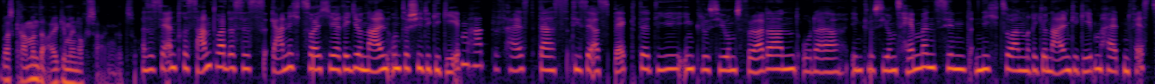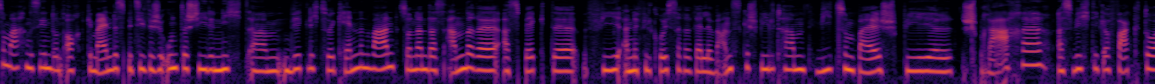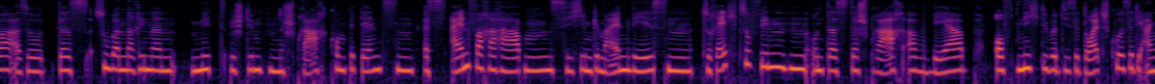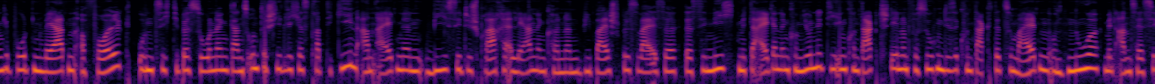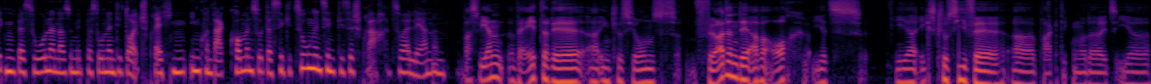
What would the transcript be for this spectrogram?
was kann man da allgemein auch sagen dazu? Also sehr interessant war, dass es gar nicht solche regionalen Unterschiede gegeben hat. Das heißt, dass diese Aspekte, die inklusionsfördernd oder inklusionshemmend sind, nicht so an regionalen Gegebenheiten festzumachen sind und auch gemeindespezifische Unterschiede nicht ähm, wirklich zu erkennen waren, sondern dass andere Aspekte viel, eine viel größere Relevanz gespielt haben, wie zum Beispiel Sprache als wichtiger Faktor, also dass Zuwanderinnen mit bestimmten Sprachkompetenzen es einfacher haben, sich im Gemeinwesen zurechtzufinden und dass der Spracherwerb oft nicht über diese Deutschkurse, die angeboten werden, erfolgt und sich die Personen ganz unterschiedliche Strategien aneignen, wie sie die Sprache erlernen können, wie beispielsweise, dass sie nicht mit der eigenen Community in Kontakt stehen und versuchen, diese Kontakte zu meiden und nur mit ansässigen Personen, also mit Personen, die Deutsch sprechen, in Kontakt kommen, sodass dass sie gezwungen sind, diese Sprache zu erlernen. Was wären weitere äh, inklusionsfördernde, aber auch jetzt eher exklusive äh, Praktiken oder jetzt eher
